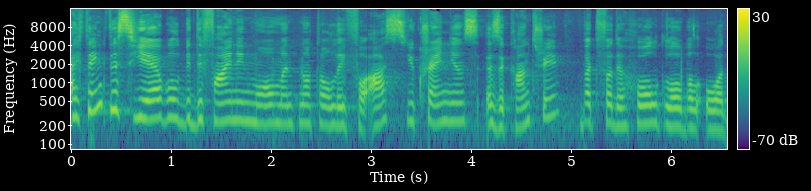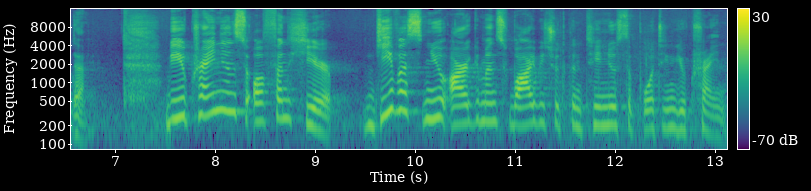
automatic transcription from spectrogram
I think this year will be defining moment not only for us Ukrainians as a country, but for the whole global order. The Ukrainians often hear, give us new arguments why we should continue supporting Ukraine.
